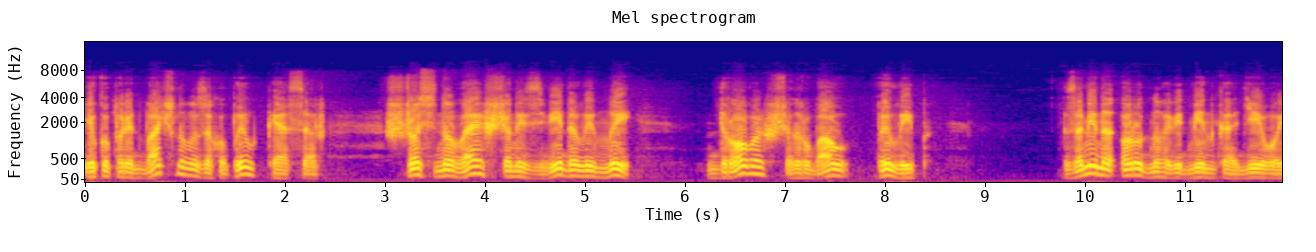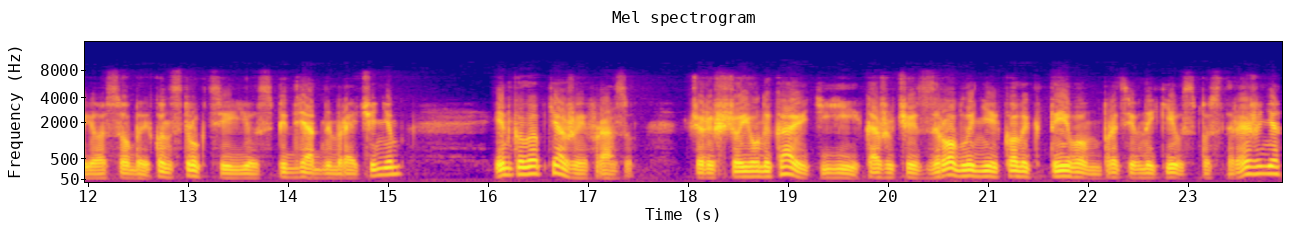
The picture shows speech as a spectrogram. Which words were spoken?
яку передбачливо захопив кесар. Щось нове, що не звідали ми, дрова, що нарубав Пилип. Заміна орудного відмінка дієвої особи конструкцією з підрядним реченням інколи обтяжує фразу через що й уникають її, кажучи, зроблені колективом працівників спостереження,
